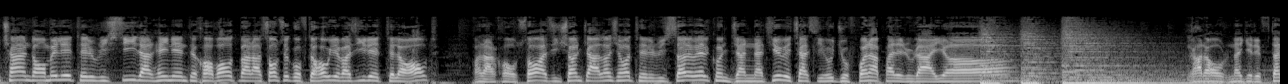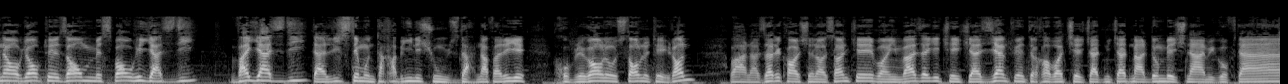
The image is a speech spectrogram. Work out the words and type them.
چند عامل تروریستی در حین انتخابات بر اساس گفته های وزیر اطلاعات و درخواست ها از ایشان که الان شما تروریست ها رو ول کن جنتی رو به چسی و جفبان اپل رو رعیا قرار نگرفتن آیات ازام مصباح یزدی و یزدی در لیست منتخبین 16 نفره خبرگان استان تهران و نظر کارشناسان که با این وضع اگه کیکیزی هم تو انتخابات شرکت می‌کرد مردم بهش نمی گفتن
